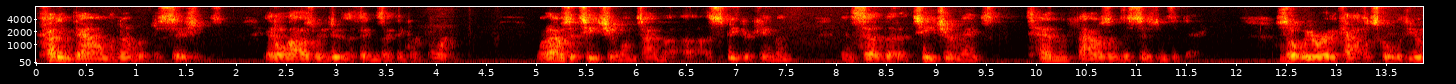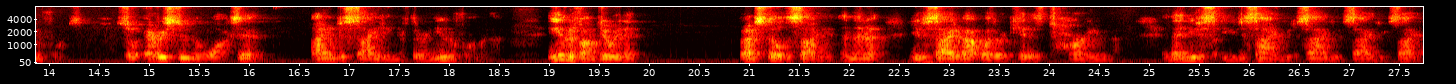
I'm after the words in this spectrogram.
cutting down the number of decisions, it allows me to do the things I think are important. When I was a teacher, one time a, a speaker came in and said that a teacher makes 10,000 decisions a day. So we were at a Catholic school with uniforms. So every student who walks in, I am deciding if they're in uniform or not. Even if I'm doing it, but I'm still deciding. And then uh, you decide about whether a kid is tardy or not. And then you, dec- you decide, you decide, you decide, you decide.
